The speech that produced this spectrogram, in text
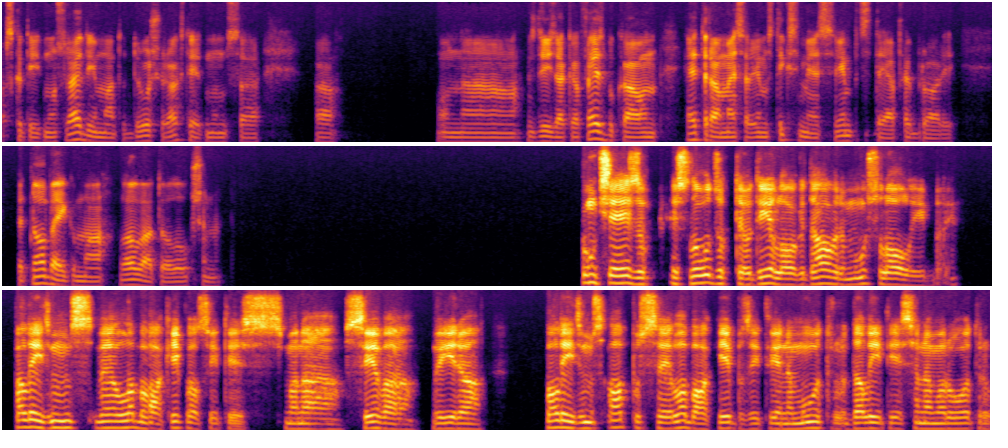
apskatīt mūsu raidījumā, tad droši rakstiet mums. Uh, un uh, visdrīzāk jau Facebookā un Eterā mēs ar jums tiksimies 11. februārī. Bet nobeigumā laulāto lūkšanu. Kungs, Jēzu, es lūdzu tev dialogu dāvanu mūsu laulībai. Palīdz mums vēl labāk ieklausīties manā sievā, vīrā, palīdz mums apusē labāk iepazīt vienam otru, dalīties vienam ar otru,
